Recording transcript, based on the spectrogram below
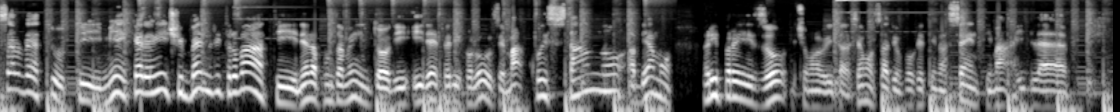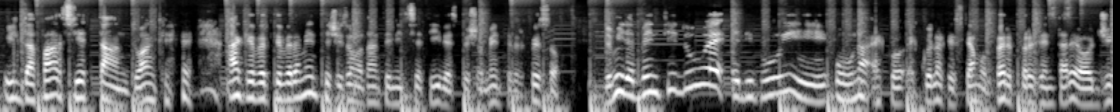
Salve a tutti, miei cari amici, ben ritrovati nell'appuntamento di Idee Pericolose, ma quest'anno abbiamo ripreso, diciamo la verità, siamo stati un pochettino assenti, ma il, il da farsi è tanto, anche, anche, perché veramente ci sono tante iniziative, specialmente per questo 2022, e di cui una ecco, è quella che stiamo per presentare oggi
